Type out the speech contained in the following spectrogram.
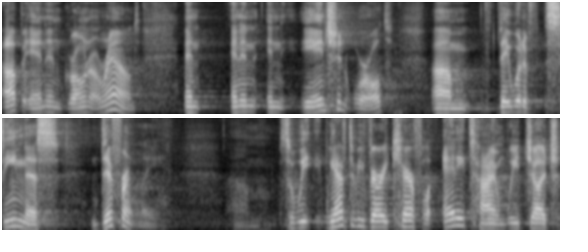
up in and grown around. And and in, in the ancient world, um, they would have seen this differently. Um, so we, we have to be very careful anytime we judge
